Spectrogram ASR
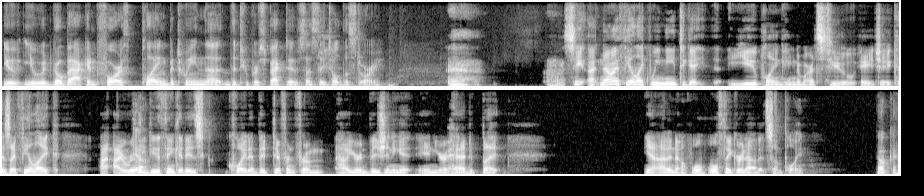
you you would go back and forth playing between the the two perspectives as they told the story. See, uh, now I feel like we need to get you playing Kingdom Hearts 2, AJ, because I feel like I, I really Yeah. do think it is quite a bit different from how you're envisioning it in your head. But yeah, I don't know. We'll we'll figure it out at some point. Okay,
